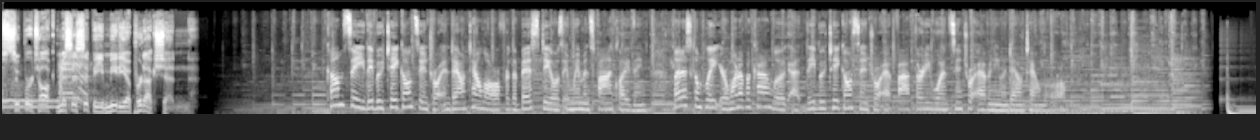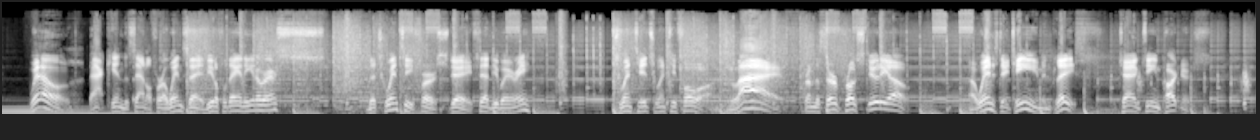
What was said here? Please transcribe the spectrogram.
SuperTalk Mississippi media production. Come see the boutique on Central in downtown Laurel for the best deals in women's fine clothing. Let us complete your one of a kind look at the boutique on Central at 531 Central Avenue in downtown Laurel. Well, back in the saddle for a Wednesday. Beautiful day in the universe. The 21st day, February 2024. Live from the Servpro studio. A Wednesday team in place. Tag team partners.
